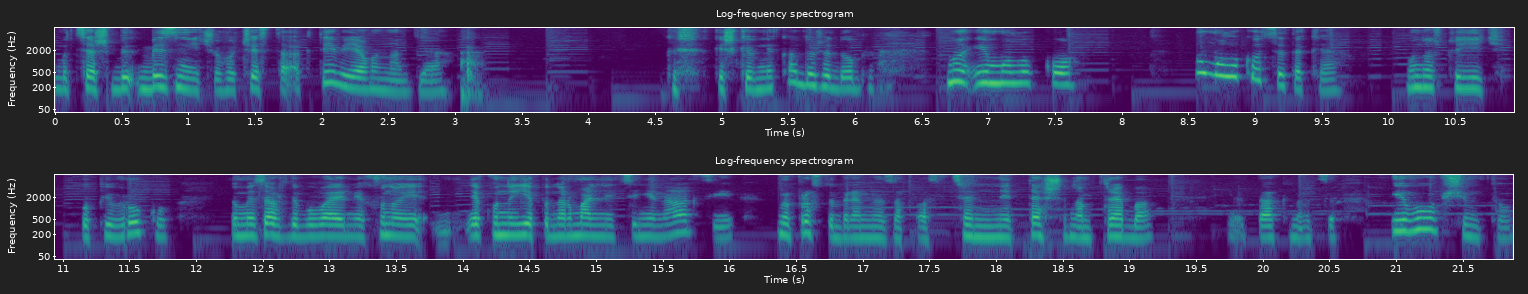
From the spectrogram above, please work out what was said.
бо це ж без нічого, чиста активія, вона для кишківника дуже добре. Ну і молоко. Ну, молоко це таке. Воно стоїть по півроку, то ми завжди буваємо, як воно є, як воно є по нормальній ціні на акції, ми просто беремо на запас. Це не те, що нам треба е, так на це. І в общем-то,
